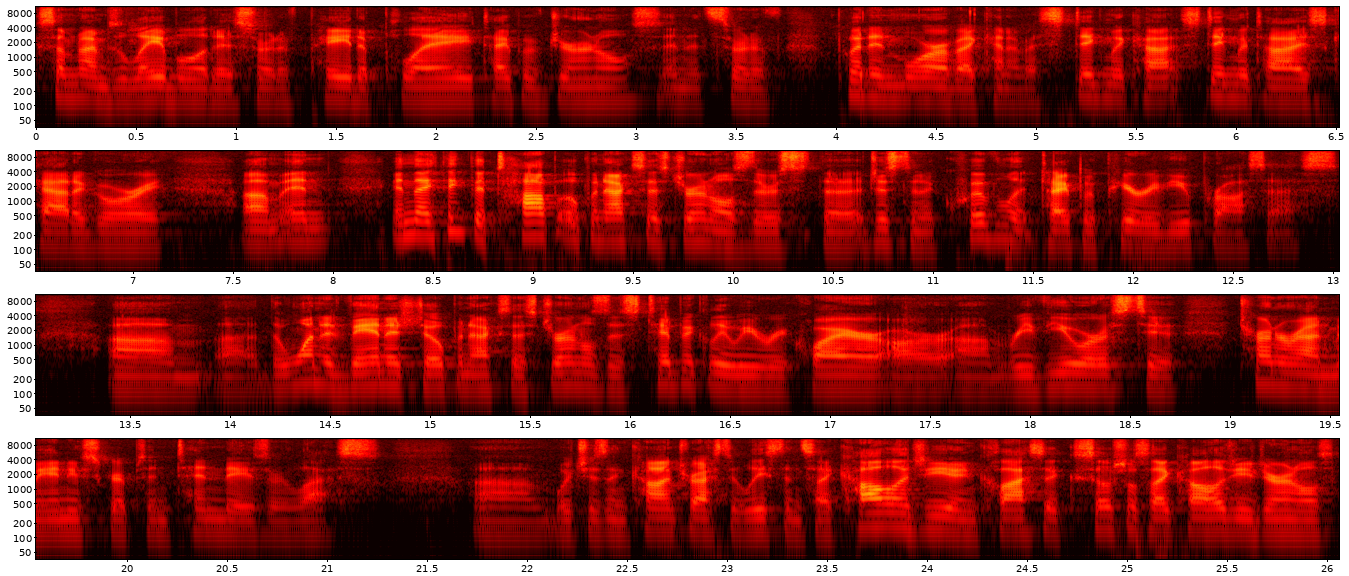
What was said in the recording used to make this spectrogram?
sometimes label it as sort of pay to play type of journals, and it's sort of put in more of a kind of a stigmatized category. Um, and, and I think the top open access journals, there's the, just an equivalent type of peer review process. Um, uh, the one advantage to open access journals is typically we require our um, reviewers to turn around manuscripts in 10 days or less, um, which is in contrast, at least in psychology and classic social psychology journals,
